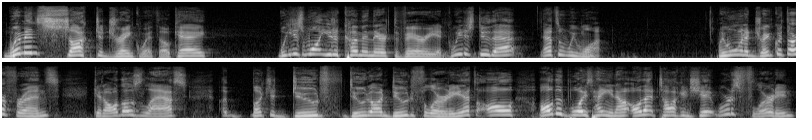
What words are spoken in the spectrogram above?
Women suck to drink with, okay? We just want you to come in there at the very end. Can we just do that? That's what we want. We want to drink with our friends, get all those laughs, a bunch of dude dude on dude flirting. That's all all the boys hanging out, all that talking shit. We're just flirting.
